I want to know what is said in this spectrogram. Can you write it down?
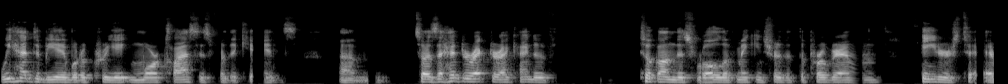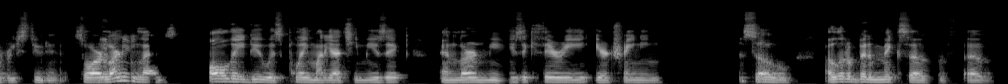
we had to be able to create more classes for the kids. Um, so as a head director, I kind of took on this role of making sure that the program caters to every student. So our learning labs, all they do is play mariachi music and learn music theory, ear training. So a little bit of mix of of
